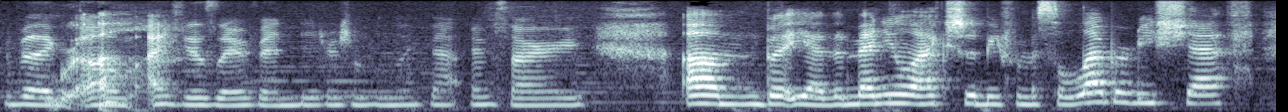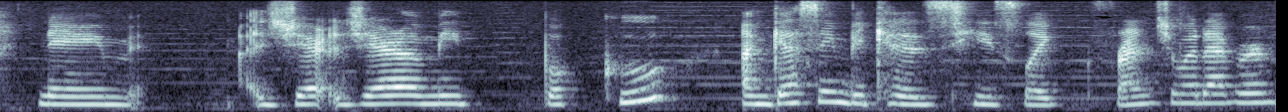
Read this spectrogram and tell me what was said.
and be like, Bruh. um, I feel so offended or something like that. I'm sorry. Um, but yeah, the menu will actually be from a celebrity chef named Jer- Jeremy Boku. I'm guessing because he's like French or whatever.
